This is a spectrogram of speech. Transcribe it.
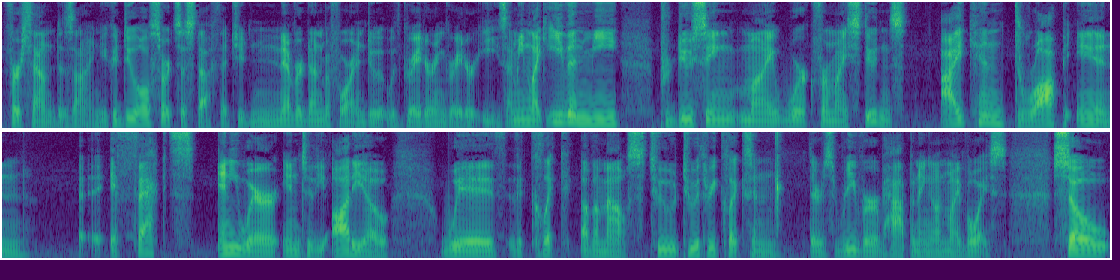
for sound design. You could do all sorts of stuff that you'd never done before and do it with greater and greater ease. I mean, like even me producing my work for my students, I can drop in uh, effects anywhere into the audio with the click of a mouse, two two or three clicks and there's reverb happening on my voice. So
